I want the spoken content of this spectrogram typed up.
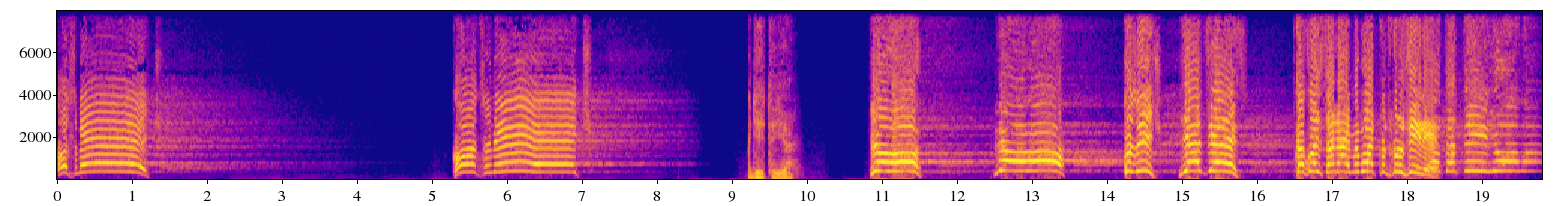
Кузьмич! Кузьмич! Где это я? Лева! Лева! Кузьмич, я здесь! В какой сарай мы водку сгрузили? Это ты, Лева!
